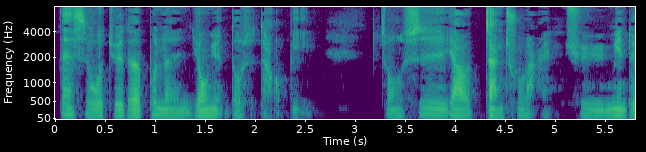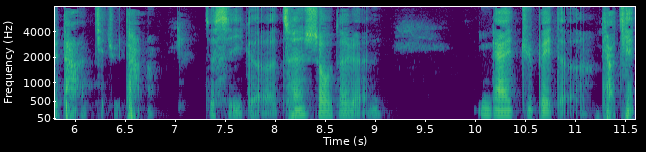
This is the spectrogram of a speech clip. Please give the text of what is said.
但是我觉得不能永远都是逃避，总是要站出来去面对它、解决它。这是一个成熟的人。应该具备的条件。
